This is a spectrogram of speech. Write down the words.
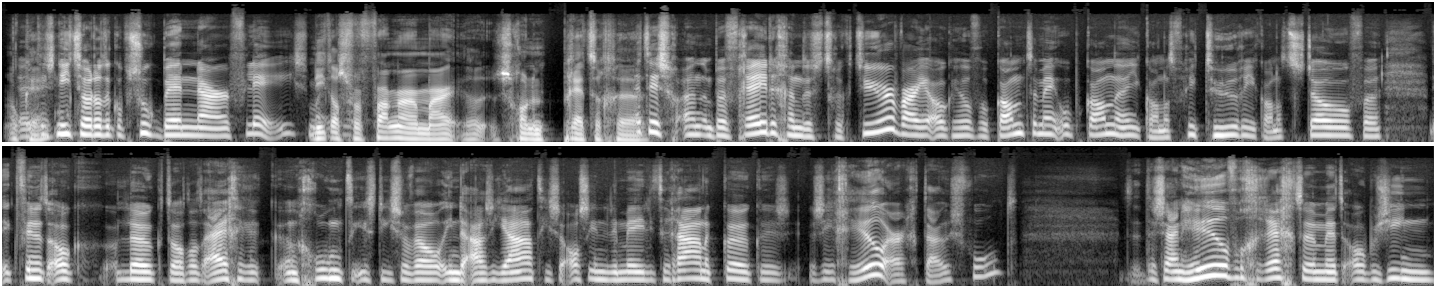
Het is niet zo dat ik op zoek ben naar vlees. Niet als vervanger, maar eh, het is gewoon een prettige... Het is een bevredigende structuur waar je ook heel veel kanten mee op kan. Je kan het frituren, je kan het stoven. Ik vind het ook leuk dat het eigenlijk een groente is die zowel in de Aziatische als in de mediterrane keuken zich heel erg thuis voelt. Er zijn heel veel gerechten met aubergine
